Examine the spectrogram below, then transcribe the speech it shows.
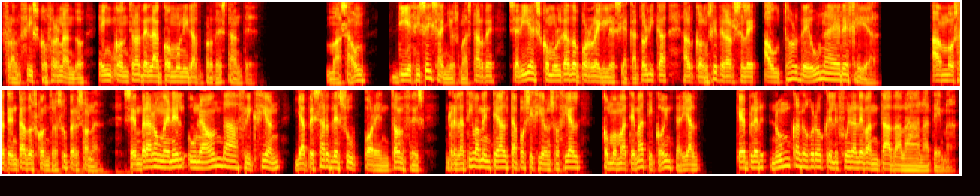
Francisco Fernando en contra de la comunidad protestante. Más aún, dieciséis años más tarde, sería excomulgado por la Iglesia católica al considerársele autor de una herejía. Ambos atentados contra su persona sembraron en él una honda aflicción y a pesar de su, por entonces, relativamente alta posición social como matemático imperial, Kepler nunca logró que le fuera levantada la anatema.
